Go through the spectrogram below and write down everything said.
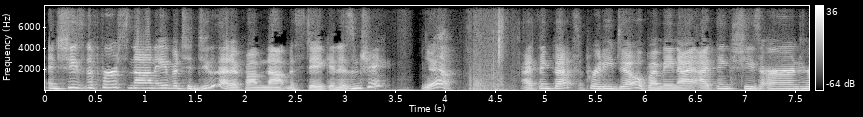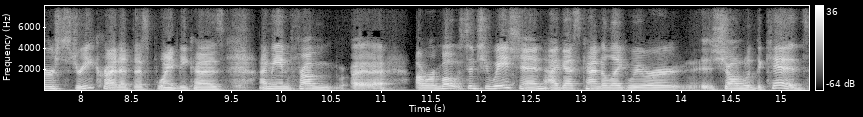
And she's the first non Eva to do that, if I'm not mistaken, isn't she? Yeah. I think that's pretty dope. I mean, I, I think she's earned her street cred at this point because, I mean, from uh, a remote situation, I guess, kind of like we were eh, shown with the kids,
